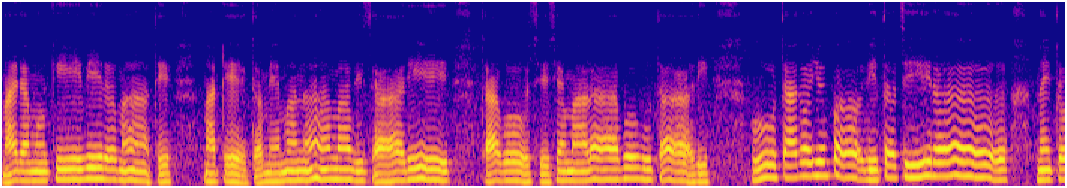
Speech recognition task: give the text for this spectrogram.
મારા મૂકી વીર માથે માટે તમે મનમાં વિચારી થાવો શિષ્ય માળા બહુ ઉતારી. ઉતારો યુ પવિત ચીર, નહીં તો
